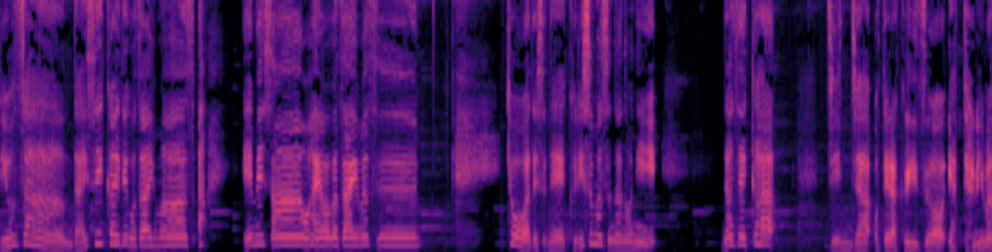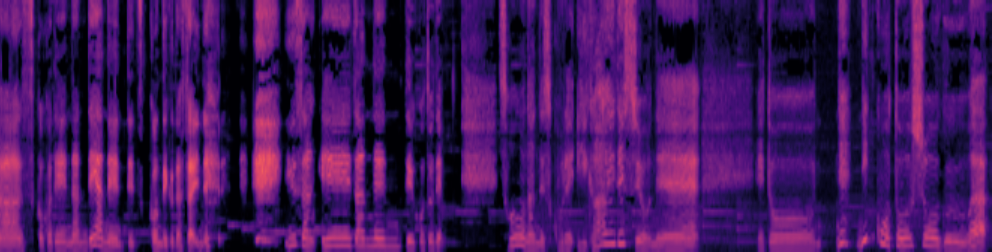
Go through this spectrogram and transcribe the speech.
りょうさん、大正解でございます。あ、えめさん、おはようございます。今日はですね、クリスマスなのになぜか神社お寺クイズをやっております。ここでなんでやねんって突っ込んでくださいね。ゆうさん、えー、残念っていうことで。そうなんです。これ意外ですよね。えっと、ね、日光東照宮は、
